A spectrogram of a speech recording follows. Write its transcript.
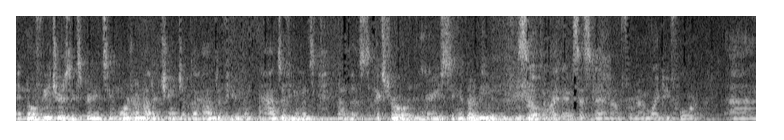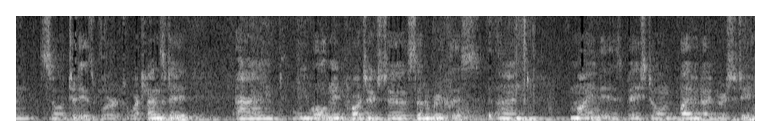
And no feature is experiencing more dramatic change at the hand of human, hands of humans than this extraordinary, singularly unique feature. So my name is Saslan, I'm from MYP4, and so today's World Wetlands Day, and we've all made projects to celebrate this, and mine is based on biodiversity,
